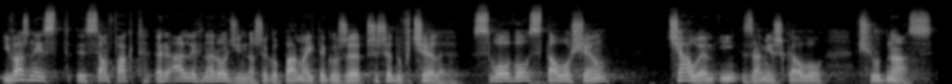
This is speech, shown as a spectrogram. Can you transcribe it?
I ważny jest y, sam fakt realnych narodzin naszego Pana i tego, że przyszedł w ciele. Słowo stało się ciałem i zamieszkało wśród nas.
